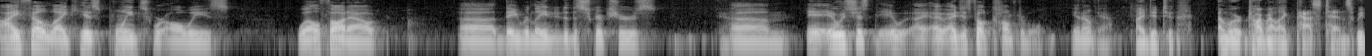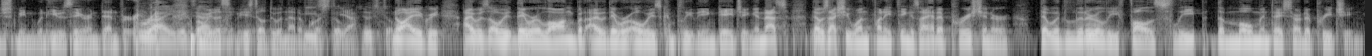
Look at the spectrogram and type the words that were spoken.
I felt like his points were always well thought out. Uh, they related to the scriptures. Um, it, it was just, it, I, I- I just felt comfortable, you know. yeah, I did too. And we're talking about like past tense. We just mean when he was here in Denver, Right, exactly. listened- he's still doing that, of He's course. still- yeah, he's still- no, I agree. I was always they were long, but I they were always completely engaging, and that's that was actually one funny thing is I had a parishioner that would literally fall asleep the moment I started preaching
